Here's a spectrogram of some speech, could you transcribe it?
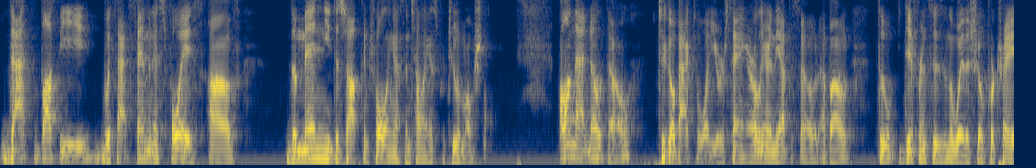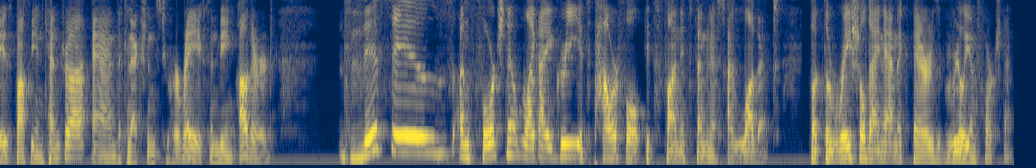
That's Buffy with that feminist voice of the men need to stop controlling us and telling us we're too emotional. On that note, though, to go back to what you were saying earlier in the episode about the differences in the way the show portrays Buffy and Kendra and the connections to her race and being othered, this is unfortunate. Like, I agree, it's powerful, it's fun, it's feminist. I love it. But the racial dynamic there is really unfortunate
